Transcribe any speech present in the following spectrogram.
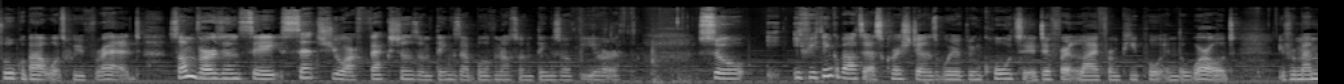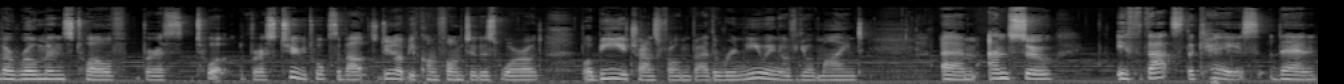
talk about what we've read. Some versions say, Set your affections on things above, not on things of the earth. So, if you think about it as Christians, we've been called to a different life from people in the world. If you remember, Romans 12, verse 12, verse 2 talks about, Do not be conformed to this world, but be transformed by the renewing of your mind. Um, and so, if that's the case, then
